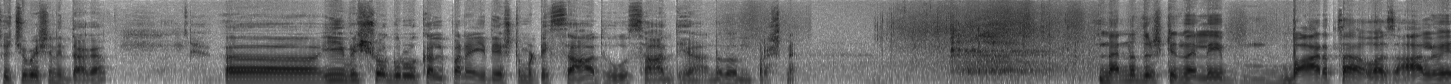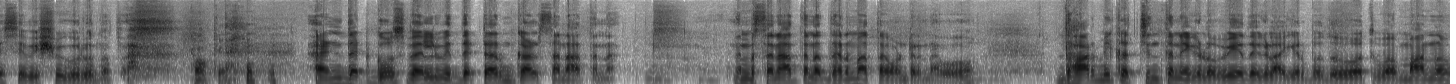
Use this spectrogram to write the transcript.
ಸಿಚುವೇಶನ್ ಇದ್ದಾಗ ಆ, ಈ ವಿಶ್ವಗುರು ಕಲ್ಪನೆ ಇದೆಷ್ಟು ಮಟ್ಟಿಗೆ ಸಾಧು ಸಾಧ್ಯ ಅನ್ನೋದು ಒಂದು ಪ್ರಶ್ನೆ. ನನ್ನ ದೃಷ್ಟಿನಲ್ಲಿ ಭಾರತ ವಾಸ್ ಆಲ್ವೇಸ್ ಎ ವಿಶ್ವಗುರುನಪ್ಪ. Okay and that goes well with the term call Sanatana ನಮ್ಮ ಸನಾತನ ಧರ್ಮ ತಗೊಂಡ್ರೆ ನಾವು ಧಾರ್ಮಿಕ ಚಿಂತನೆಗಳು ವೇದಗಳಾಗಿರ್ಬೋದು ಅಥವಾ ಮಾನವ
